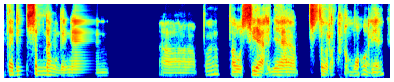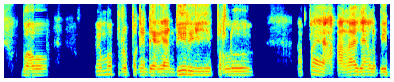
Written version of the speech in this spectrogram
tadi senang dengan uh, apa tausiahnya Pastor Amo ya bahwa memang perlu pengendalian diri, perlu apa ya hal-hal yang lebih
